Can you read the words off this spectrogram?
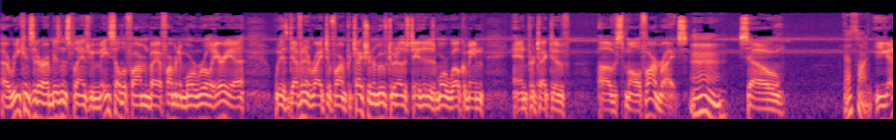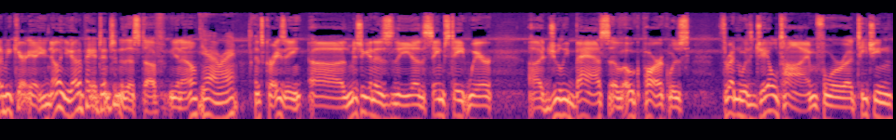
Uh, reconsider our business plans. We may sell the farm and buy a farm in a more rural area with definite right to farm protection or move to another state that is more welcoming and protective of small farm rights. Mm, So that's not. you got to be careful. You know, you got to pay attention to this stuff. You know, Yeah, right. it's crazy. Uh, Michigan is the uh, the same state where uh, Julie Bass of Oak Park was threatened with jail time for uh, teaching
